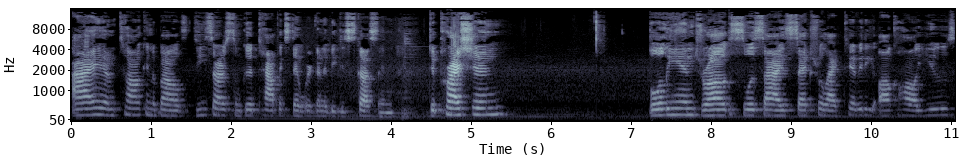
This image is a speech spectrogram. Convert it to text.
I am talking about these are some good topics that we're going to be discussing depression, bullying, drugs, suicide, sexual activity, alcohol use,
